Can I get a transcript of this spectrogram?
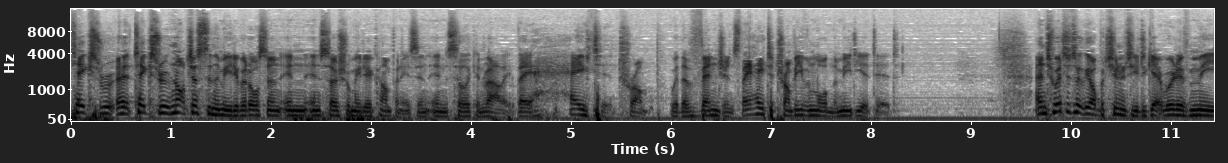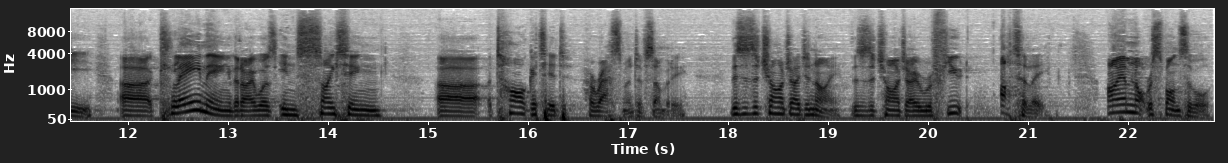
takes, uh, takes root not just in the media, but also in, in, in social media companies in, in Silicon Valley. They hated Trump with a vengeance. They hated Trump even more than the media did. And Twitter took the opportunity to get rid of me, uh, claiming that I was inciting uh, targeted harassment of somebody. This is a charge I deny. This is a charge I refute utterly. I am not responsible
